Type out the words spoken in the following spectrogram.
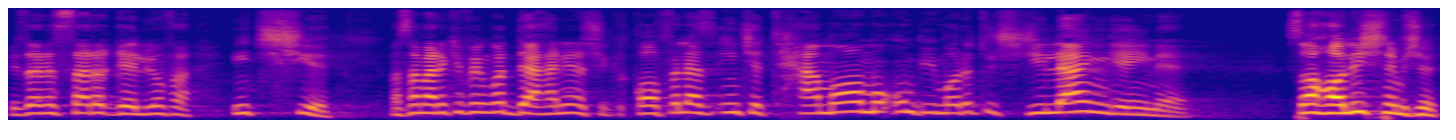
می‌زنه سر قلیون فهم. این چیه؟ مثلا برای اینکه فکر کنم دهنی نشه که قافل از این که تمام اون بیماری تو شیلنگ اینه. مثلا حالیش نمیشه.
